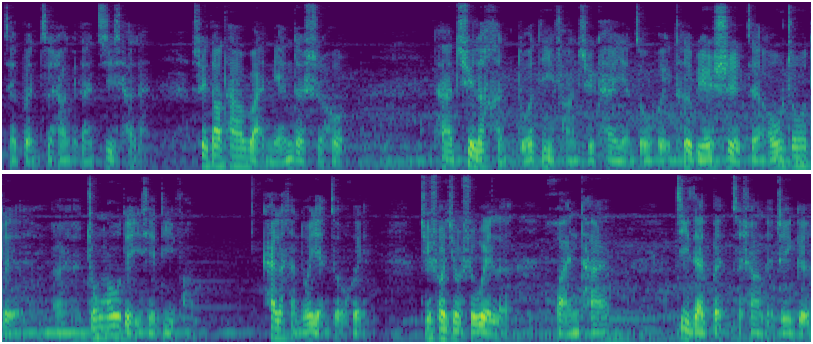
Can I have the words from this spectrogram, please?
在本子上给他记下来。所以到他晚年的时候，他去了很多地方去开演奏会，特别是在欧洲的呃中欧的一些地方，开了很多演奏会。据说就是为了还他记在本子上的这个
